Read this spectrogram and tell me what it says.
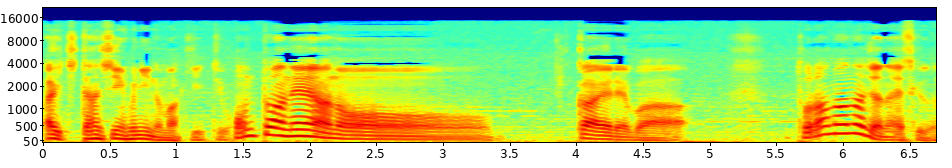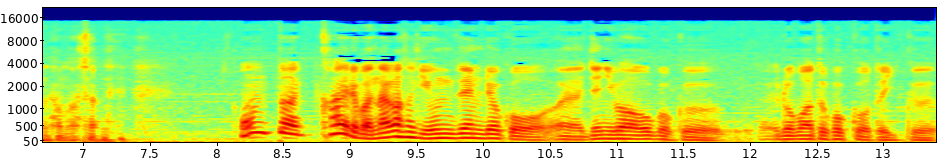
ー、愛知単身赴任の巻っていう、本当はね、あのー、帰れば、虎の穴じゃないですけどね、まさね。本当は帰れば長崎雲仙旅行、えー、ジェニファー王国、ロバート国王と行く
